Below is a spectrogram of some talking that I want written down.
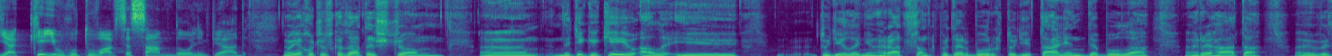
як Київ готувався сам до Олімпіади? Ну, я хочу сказати, що е, не тільки Київ, але і тоді Ленінград, Санкт-Петербург, тоді Талін, де була регата. Е,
